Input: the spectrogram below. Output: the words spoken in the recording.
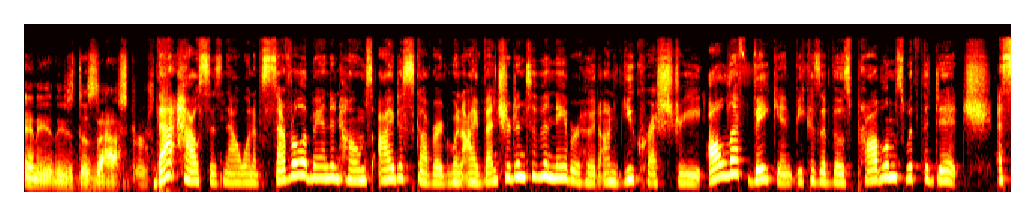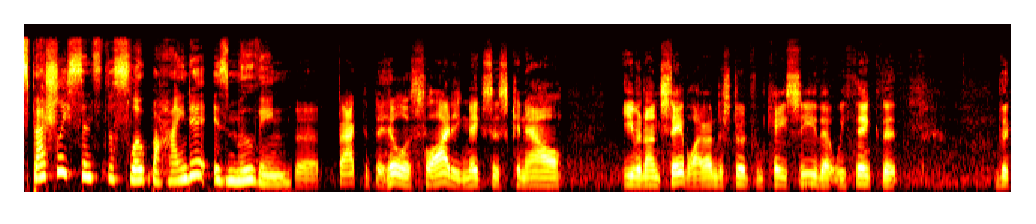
any of these disasters. That house is now one of several abandoned homes I discovered when I ventured into the neighborhood on Viewcrest Street, all left vacant because of those problems with the ditch, especially since the slope behind it is moving. The fact that the hill is sliding makes this canal even unstable. I understood from KC that we think that the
